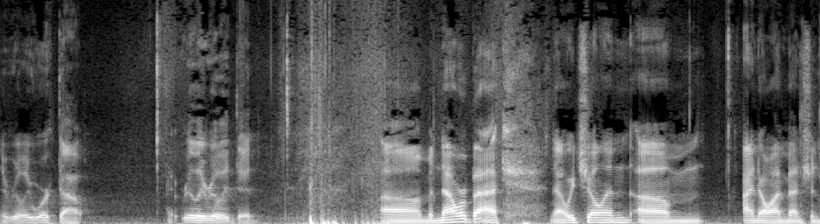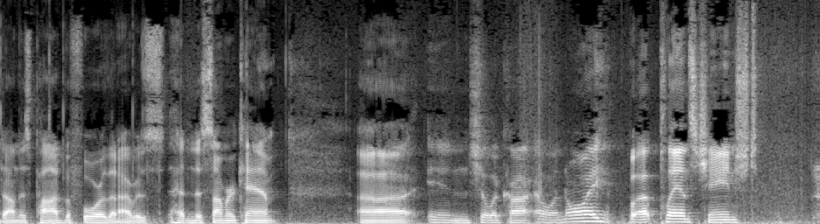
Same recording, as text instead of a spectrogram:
It really worked out. It really, really did. Um, and now we're back. Now we chilling. Um, I know I mentioned on this pod before that I was heading to summer camp uh, in Chillicothe, Illinois, but plans changed.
